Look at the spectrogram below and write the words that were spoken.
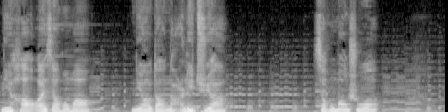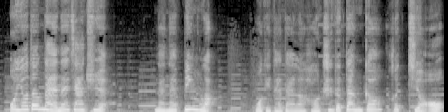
你好啊，小红帽，你要到哪里去啊？”小红帽说：“我要到奶奶家去，奶奶病了，我给她带了好吃的蛋糕和酒。”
